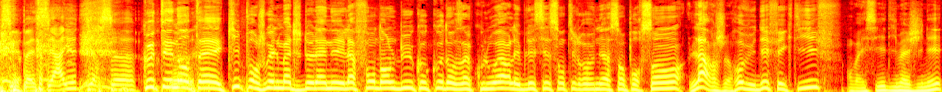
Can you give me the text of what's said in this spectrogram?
C'est pas sérieux de dire ça. Côté nantais, qui pour jouer le match de l'année Lafont dans le but, Coco dans un couloir, les blessés sont-ils revenus à 100% Large revue d'effectifs, on va essayer d'imaginer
